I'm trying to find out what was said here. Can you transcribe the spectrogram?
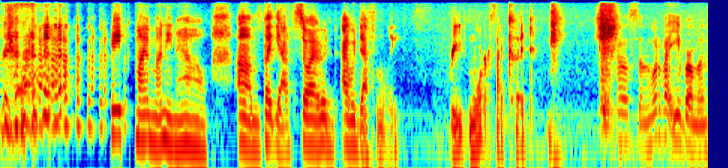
Take my money now. Um but yeah so i would i would definitely read more if i could Awesome. What about you, Bronwyn?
